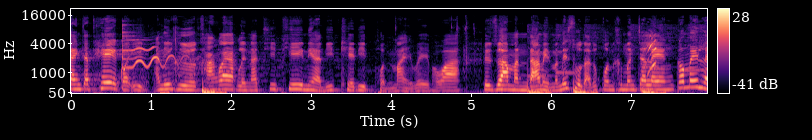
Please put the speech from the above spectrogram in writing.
ยังจะเท่กว่าอีก อันนี้คือครั้งแรกเลยนะที่พี่เนี่ยดิสเครดิตผลใหม่เว้ยเพราะว่าเป็นว่ามัน damage มันไม่สุดอะทุกคนคือมันจะแรงก็ไม่แร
